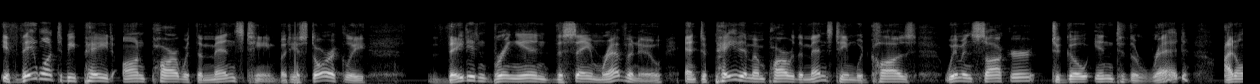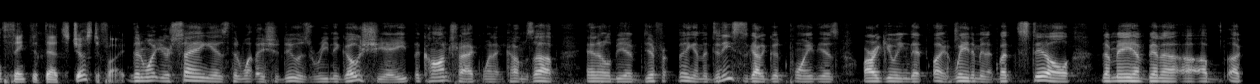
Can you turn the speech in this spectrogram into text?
if they want to be paid on par with the men's team, but historically they didn't bring in the same revenue, and to pay them on par with the men's team would cause women's soccer to go into the red. I don't think that that's justified. Then what you're saying is that what they should do is renegotiate the contract when it comes up, and it'll be a different thing. And then Denise has got a good point, is arguing that, like, wait a minute, but still there may have been a, a, a,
